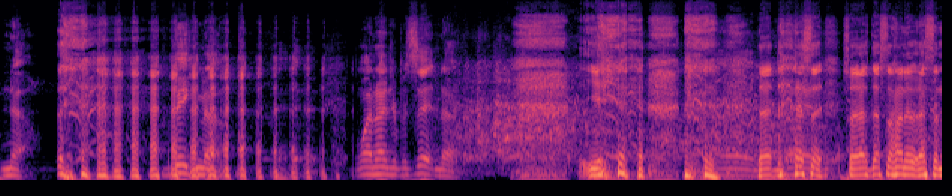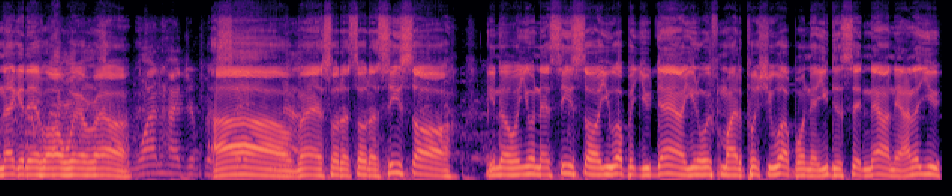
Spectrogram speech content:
No. Big no. One hundred percent no. Yeah, that, that's a so that's that's a hundred that's a negative all the way around. One hundred percent. Oh man, so the so the seesaw, you know, when you in that seesaw, you up and you down. You know, wait for somebody to push you up on there. You just sitting down there. I know you,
